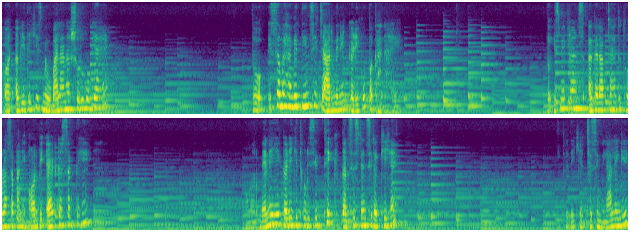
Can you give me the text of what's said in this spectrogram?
और अब ये देखिए, इसमें उबाल आना शुरू हो गया है। तो इस समय हमें तीन से चार मिनट कड़ी को पकाना है। तो इसमें फ्रेंड्स, अगर आप चाहें तो थोड़ा सा पानी और भी ऐड कर सकते हैं। और मैंने ये कड़ी की थोड़ी सी थिक कंसिस्टेंसी रखी है। तो देखिए, अच्छे से मिला लेंगे।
